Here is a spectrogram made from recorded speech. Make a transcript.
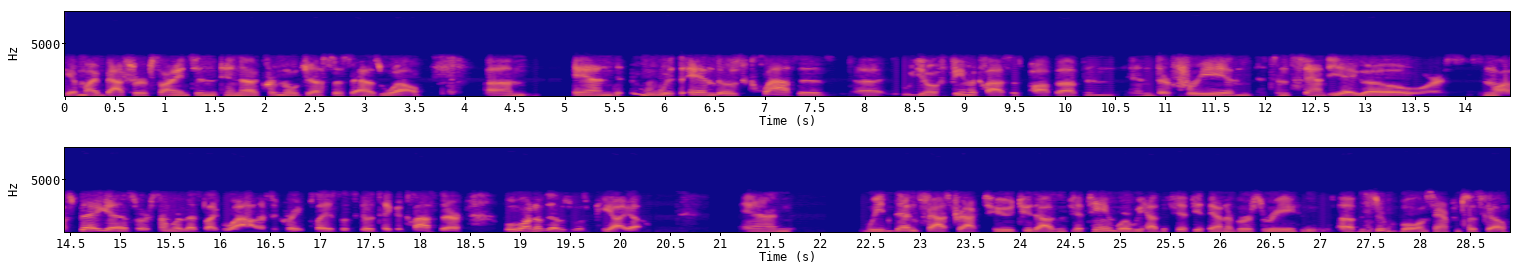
get my Bachelor of Science in, in uh, criminal justice as well. Um, and within those classes, uh, you know, FEMA classes pop up and, and they're free and it's in San Diego or in Las Vegas or somewhere that's like, wow, that's a great place. Let's go take a class there. Well, one of those was PIO. And we then fast tracked to 2015, where we had the 50th anniversary of the Super Bowl in San Francisco,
